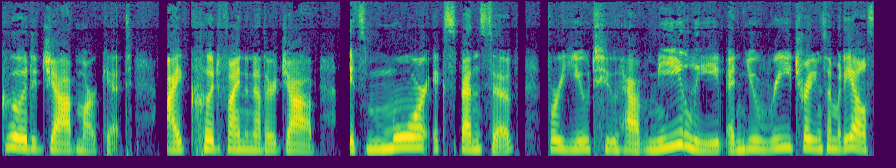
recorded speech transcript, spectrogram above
good job market. I could find another job. It's more expensive for you to have me leave and you retrain somebody else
